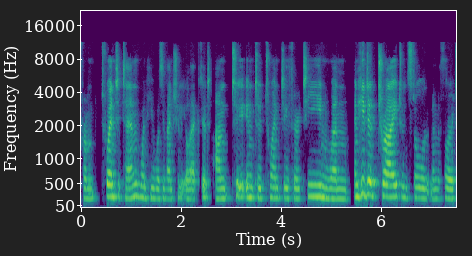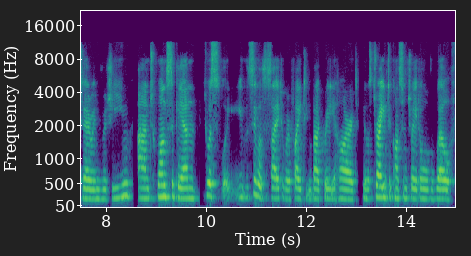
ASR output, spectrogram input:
from 2010 when he was eventually elected and to, into 2013 when and he did try to install an authoritarian regime and once again it was the civil society were fighting back really hard. He was trying to concentrate all the wealth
